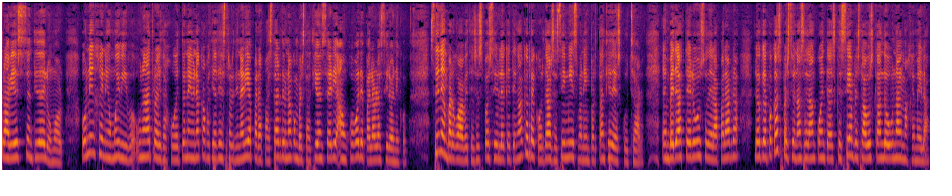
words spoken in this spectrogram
travieso sentido del humor, un ingenio muy vivo, una naturaleza juguetona y una capacidad extraordinaria para pasar de una conversación seria a un juego de palabras irónico. Sin embargo, a veces es posible que tenga que recordarse a sí misma la importancia de escuchar. En vez de hacer uso de la palabra, lo que pocas personas se dan cuenta es que siempre está buscando un alma gemela,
